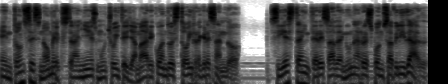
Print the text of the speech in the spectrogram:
Entonces no me extrañes mucho y te llamaré cuando estoy regresando. Si está interesada en una responsabilidad,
